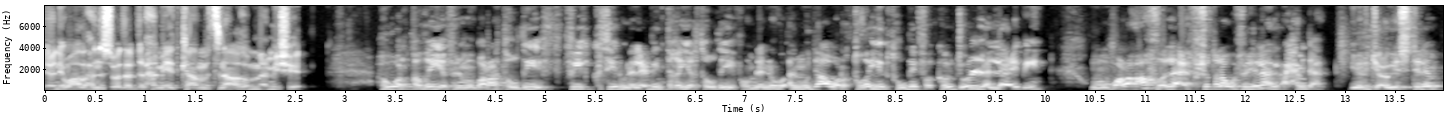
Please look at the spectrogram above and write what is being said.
يعني واضح إن سعود عبد الحميد كان متناغم مع ميشيل. هو القضية في المباراة توظيف في كثير من اللاعبين تغير توظيفهم لأنه المداورة تغير توظيف كل اللاعبين. ومباراة أفضل لاعب في الشوط الأول في الهلال حمدان. يرجع ويستلم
